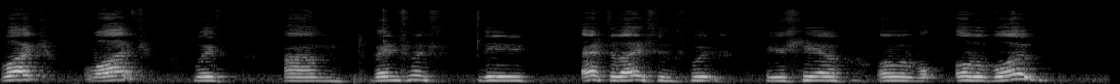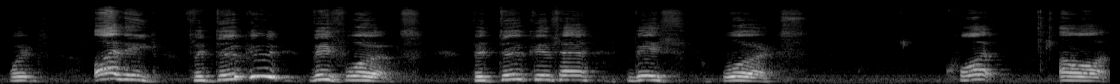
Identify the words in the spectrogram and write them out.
like, like with um, Ventress, the activation switch is here on the, on the board, which I think for Dooku, this works. For Dooku, said this works quite lot.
